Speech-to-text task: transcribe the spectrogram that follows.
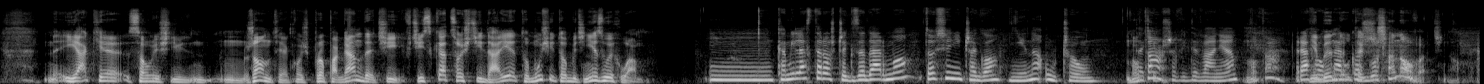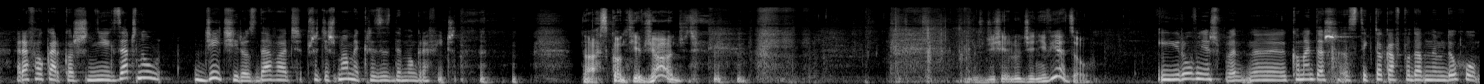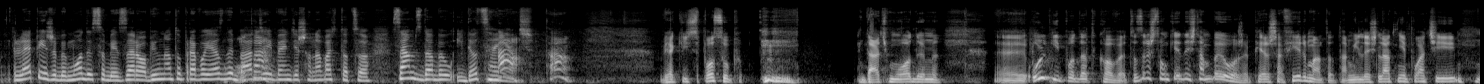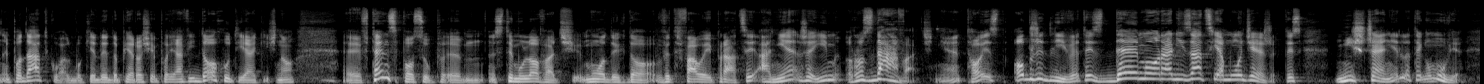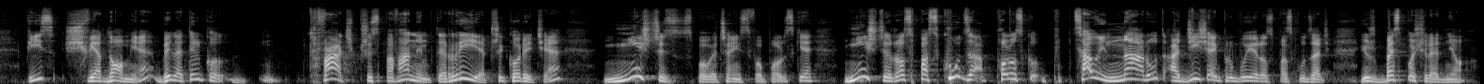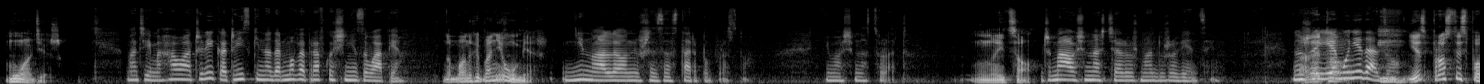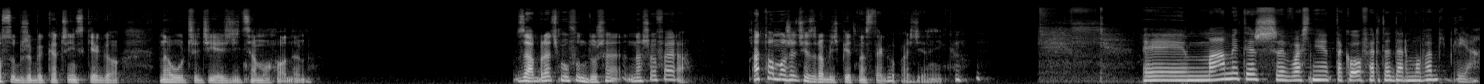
jakie są, jeśli mm, rząd jakąś propagandę ci wciska, coś ci daje, to musi to być niezły chłam. Kamila Staroszczyk, za darmo to się niczego nie nauczą. No Takie tak. przewidywania. No tak, Rafał nie będą Karkosz, tego szanować. No. Rafał Karkosz, niech zaczną dzieci rozdawać, przecież mamy kryzys demograficzny. No, a skąd je wziąć? Już dzisiaj ludzie nie wiedzą. I również e, komentarz z TikToka w podobnym duchu. Lepiej, żeby młody sobie zarobił na to prawo jazdy, bardziej tak. będzie szanować to, co sam zdobył i doceniać. Tak, tak. W jakiś sposób dać młodym e, ulgi podatkowe. To zresztą kiedyś tam było, że pierwsza firma to tam ileś lat nie płaci podatku, albo kiedy dopiero się pojawi dochód jakiś. No, e, w ten sposób stymulować młodych do wytrwałej pracy, a nie, że im rozdawać. Nie? To jest obrzydliwe, to jest demoralizacja młodzieży, to jest niszczenie, dlatego mówię. PiS świadomie, byle tylko trwać przyspawanym te ryje przy korycie, niszczy społeczeństwo polskie, niszczy, rozpaskudza polsko, cały naród, a dzisiaj próbuje rozpaskudzać już bezpośrednio młodzież. Maciej Machała, czyli Kaczyński na darmowe prawko się nie załapie. No bo on chyba nie umie. Nie no, ale on już jest za stary po prostu. Nie ma 18 lat. No i co? Czy ma 18, ale już ma dużo więcej. No, Ale że jemu nie dadzą. Jest prosty sposób, żeby Kaczyńskiego nauczyć jeździć samochodem. Zabrać mu fundusze na szofera. A to możecie zrobić 15 października. Yy, mamy też właśnie taką ofertę darmowa Biblia.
